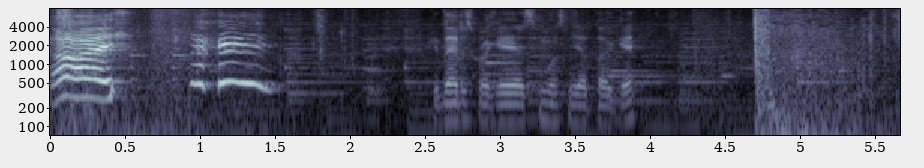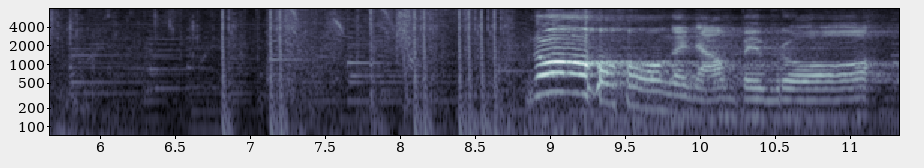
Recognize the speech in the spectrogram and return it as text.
Hai. Kita harus pakai semua senjata, oke? No, nggak nyampe, Bro.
